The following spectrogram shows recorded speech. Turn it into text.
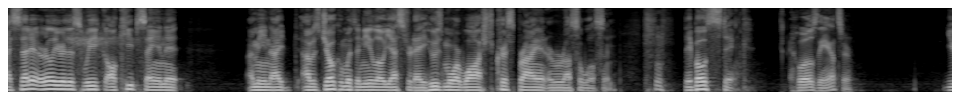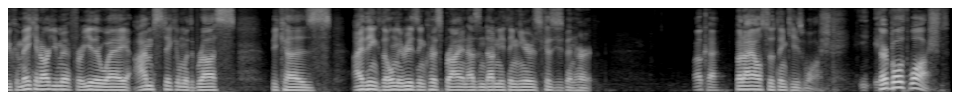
I said it earlier this week, I'll keep saying it. I mean, I I was joking with Anilo yesterday, who's more washed, Chris Bryant or Russell Wilson? they both stink. Who was the answer? You can make an argument for either way. I'm sticking with Russ because I think the only reason Chris Bryant hasn't done anything here is because he's been hurt. Okay. But I also think he's washed. They're both washed.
